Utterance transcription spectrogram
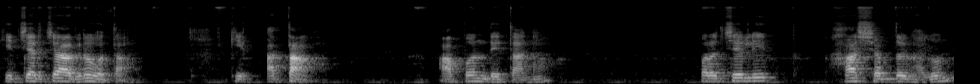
ही चर्चा आग्रह होता की आता आपण देताना प्रचलित हा शब्द घालून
